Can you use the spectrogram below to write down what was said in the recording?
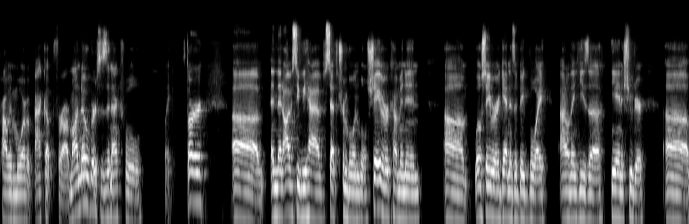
probably more of a backup for Armando versus an actual like starter. Um, and then obviously we have Seth Trimble and Will Shaver coming in. Um, Will Shaver again is a big boy. I don't think he's a he ain't a shooter. Uh,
